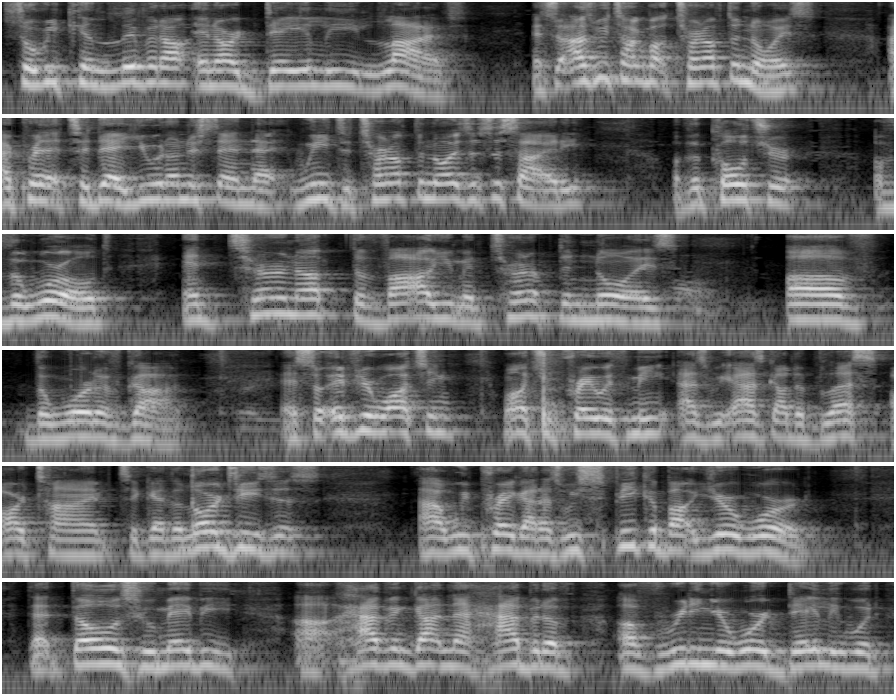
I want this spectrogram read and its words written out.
so we can live it out in our daily lives. And so, as we talk about turn off the noise, I pray that today you would understand that we need to turn off the noise of society, of the culture, of the world, and turn up the volume and turn up the noise of the Word of God. And so, if you're watching, why don't you pray with me as we ask God to bless our time together? Lord Jesus, uh, we pray, God, as we speak about your Word, that those who maybe uh, haven't gotten a habit of, of reading your Word daily would,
